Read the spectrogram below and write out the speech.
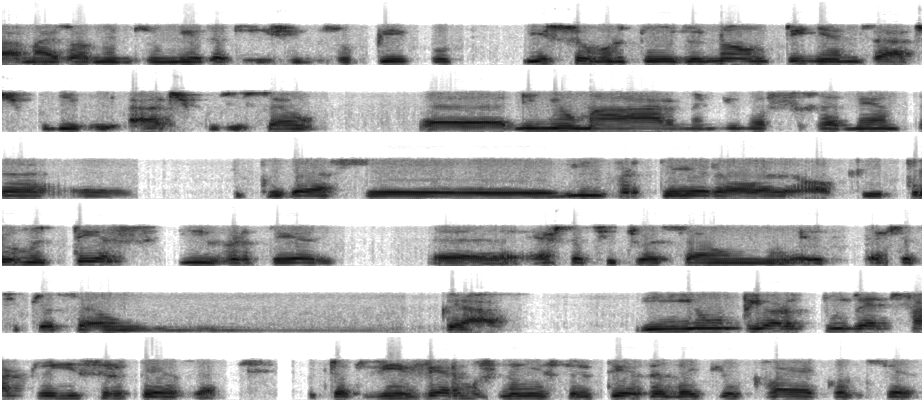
há mais ou menos um mês atingimos o pico e sobretudo não tínhamos à, à disposição uh, nenhuma arma, nenhuma ferramenta uh, que pudesse inverter ou, ou, que prometesse inverter uh, esta situação, esta situação grave. E o pior de tudo é de facto a incerteza. Portanto, vivermos na incerteza daquilo que vai acontecer,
